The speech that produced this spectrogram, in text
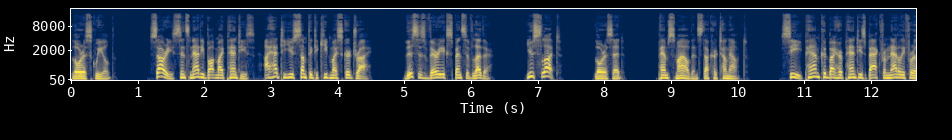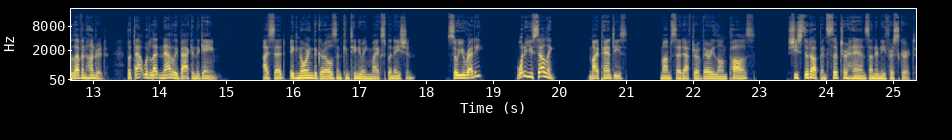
Laura squealed. Sorry, since Natty bought my panties, I had to use something to keep my skirt dry. This is very expensive leather. You slut, Laura said. Pam smiled and stuck her tongue out. See, Pam could buy her panties back from Natalie for 1100, but that would let Natalie back in the game. I said, ignoring the girls and continuing my explanation. So you ready? What are you selling? My panties, Mom said after a very long pause. She stood up and slipped her hands underneath her skirt,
